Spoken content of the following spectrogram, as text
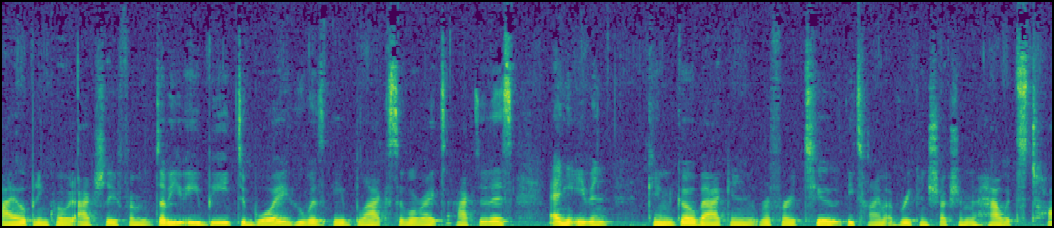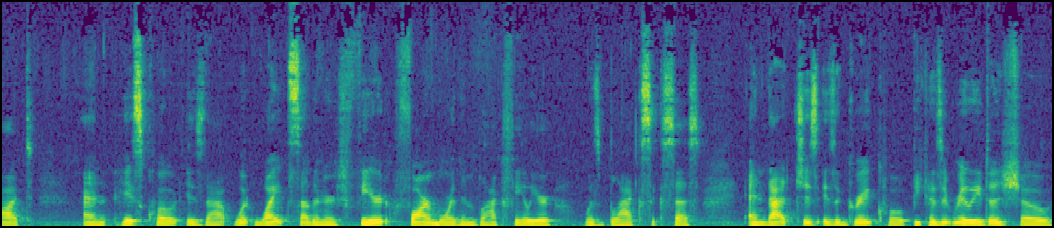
eye opening quote actually from W.E.B. Du Bois, who was a black civil rights activist, and he even can go back and refer to the time of Reconstruction and how it's taught. And his quote is that what white Southerners feared far more than black failure was black success. And that just is a great quote because it really does show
